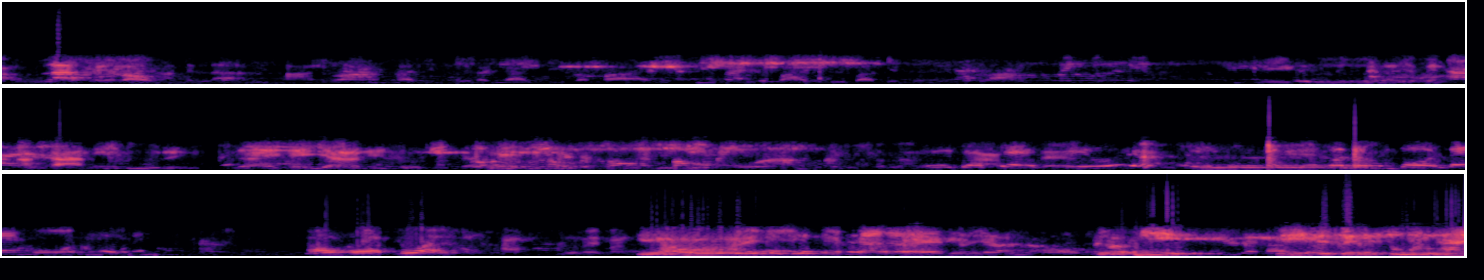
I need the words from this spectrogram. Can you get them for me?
ามลากให้เราเป็นลามที่ฐานว่าถ้าจะเกิดอาการที่ระบายที่ระบายคือบาดเจ็บเป็นล้างนี่คือน่าจะเป็นอาการที่ดูได้ได้ยากที่สุดแต่ไม่ใช่แบบนี้เพราะว่าสลังเออเดี๋ยวแจกคิ้วเนี่ยก็ต้องบอดแรงหมดนะเอาบอดด้วยทำคืออะไรบ้างเดี๋ยวเดี๋ยวพี่พี่จะเป็นศูนย์ให้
